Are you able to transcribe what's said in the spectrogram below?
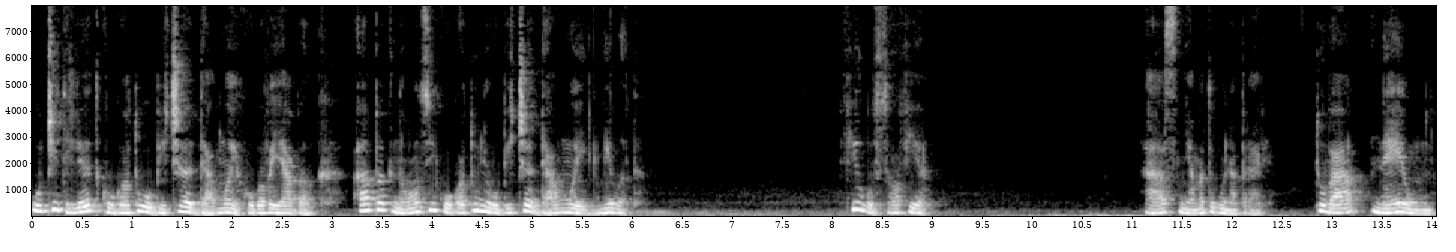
Учителят, когато обича, дал му е хубава ябълка, а пък на онзи, когато не обича, дал му е гнилата. Философия. Аз няма да го направя. Това не е умно.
